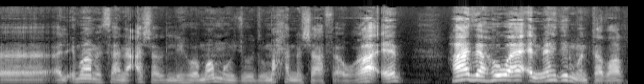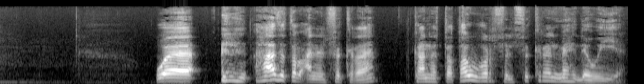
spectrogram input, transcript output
آه، الإمام الثاني عشر اللي هو ما موجود وما حد شافه أو غائب هذا هو المهدي المنتظر. وهذا طبعا الفكرة كانت تطور في الفكرة المهدوية.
